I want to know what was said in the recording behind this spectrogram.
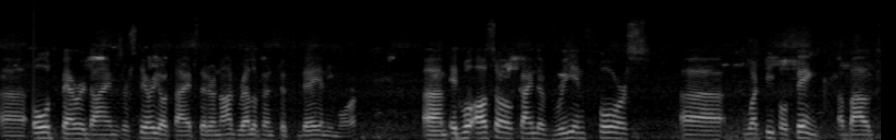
uh, old paradigms or stereotypes that are not relevant to today anymore, um, it will also kind of reinforce uh, what people think about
